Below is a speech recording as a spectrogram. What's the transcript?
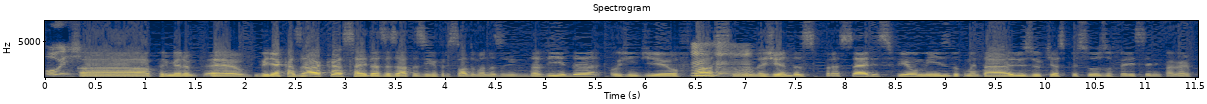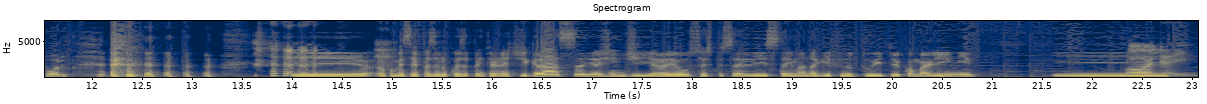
hoje? Ah, primeiro, é, eu virei a casaca, saí das exatas e vim para esse lado humanas lindo da vida. Hoje em dia eu faço Uhum. legendas para séries, filmes, documentários, o que as pessoas oferecerem pagar por. e eu comecei fazendo coisa pra internet de graça e hoje em dia eu sou especialista em mandar GIF no Twitter com a Marlene. E. Olha aí.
